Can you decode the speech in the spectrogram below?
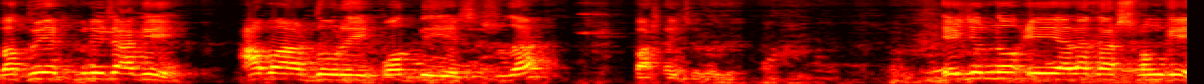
বা দু এক মিনিট আগে আবার দৌড়ে এই পথ দিয়ে এসে সুদা বাসায় চলে যেতাম এই জন্য এই এলাকার সঙ্গে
